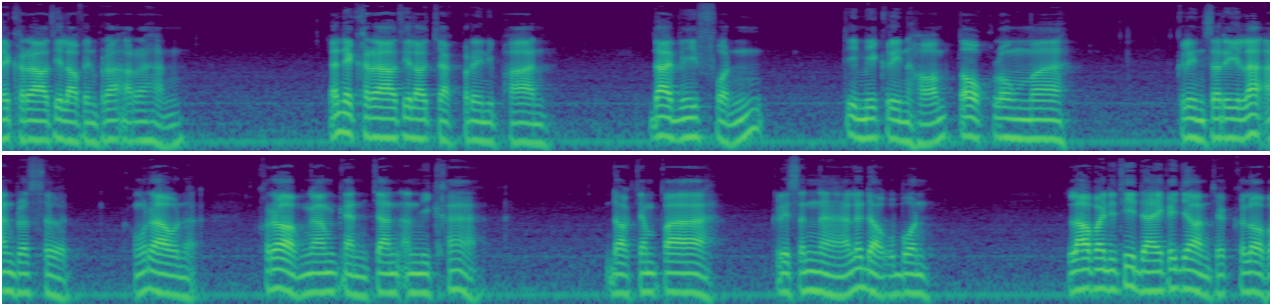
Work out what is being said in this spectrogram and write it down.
ในคราวที่เราเป็นพระอรหันต์และในคราวที่เราจักปรินิพานได้มีฝนที่มีกลิ่นหอมตกลงมา กลิ่นสรีละอันประเสริฐ ของเรานะ่ะครอบงามแก่นจันทร์อันมีค่า ดอกจำปากฤษณาและดอกอุบล เราไปในที่ใดก็ย่อมจะกลบ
